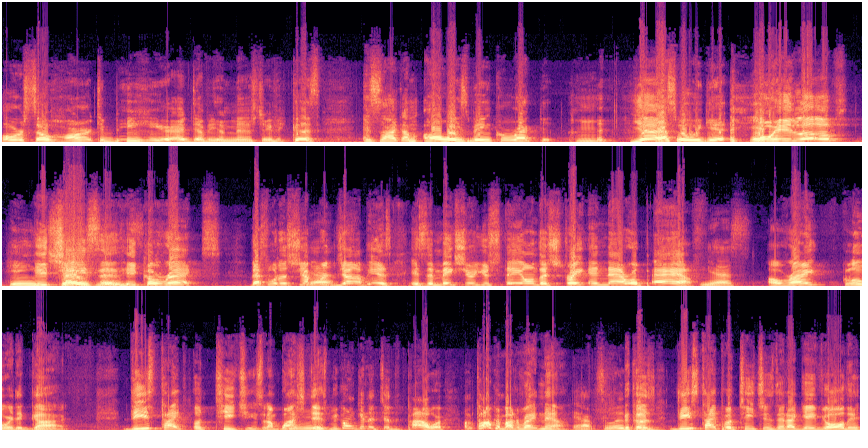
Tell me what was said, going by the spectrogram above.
Or so hard to be here at WM Ministry because it's like I'm always being corrected. Yes. That's what we get. Who he loves, He he, chases, he corrects. That's what a shepherd Yeah. job is, is to make sure you stay on the straight and narrow path. yes. All right? Glory to God. These type of teachings, and I watch this. Mm-hmm. We're gonna get into the power. I'm talking about it right now. Absolutely. Because these type of teachings that I gave you, all the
